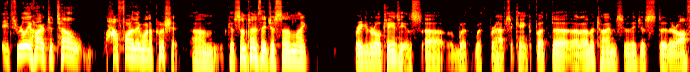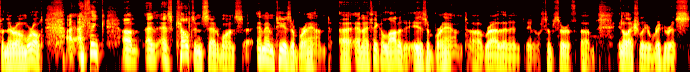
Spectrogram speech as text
it's really hard to tell how far they want to push it because um, sometimes they just sound like regular old Keynesians uh, with with perhaps a kink, but uh, at other times you know, they just uh, they're off in their own world. I, I think, um, as, as, Kelton said once, MMT is a brand, uh, and I think a lot of it is a brand rather than you know some sort of um, intellectually rigorous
